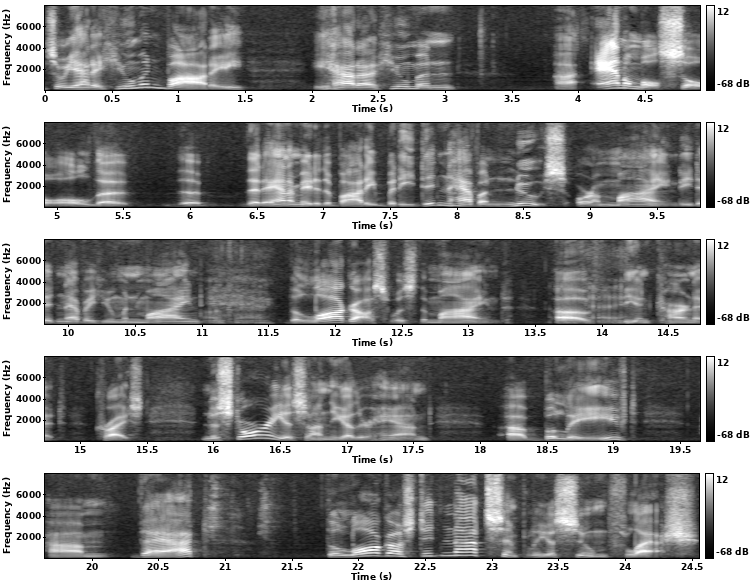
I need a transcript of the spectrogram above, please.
So he had a human body, he had a human uh, animal soul, the, the that animated the body, but he didn't have a nous or a mind. He didn't have a human mind. Okay. The Logos was the mind of okay. the incarnate Christ. Nestorius, on the other hand, uh, believed um, that the Logos did not simply assume flesh.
